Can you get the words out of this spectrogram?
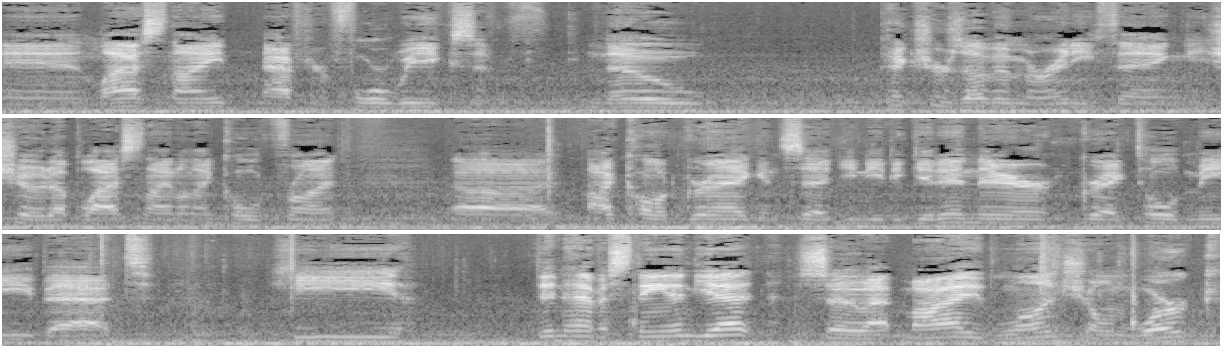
And last night, after four weeks of no pictures of him or anything, he showed up last night on that cold front. Uh, I called Greg and said, You need to get in there. Greg told me that he didn't have a stand yet. So at my lunch on work,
